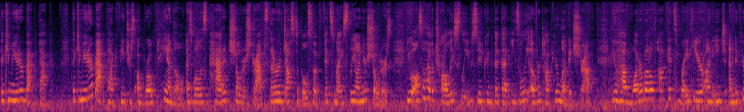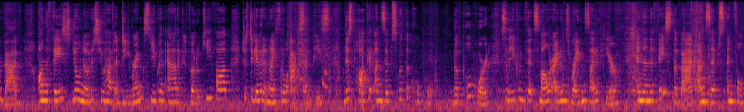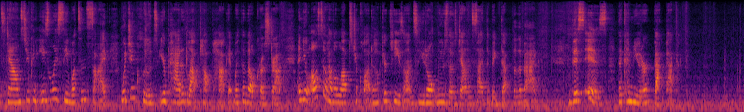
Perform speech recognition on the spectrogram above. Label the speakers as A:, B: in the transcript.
A: The commuter backpack. The commuter backpack features a roped handle as well as padded shoulder straps that are adjustable so it fits nicely on your shoulders. You also have a trolley sleeve so you can fit that easily over top your luggage strap. You have water bottle pockets right here on each end of your bag. On the face, you'll notice you have a D-ring so you can add a photo key fob just to give it a nice little accent piece. This pocket unzips with the the pull cord so that you can fit smaller items right inside of here. And then the face of the bag unzips and folds down so you can easily see what's inside, which includes your padded laptop pocket with the Velcro strap. And you also have a lobster claw to hook your keys on so you don't lose those down inside the big depth of the bag. This is the commuter backpack.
